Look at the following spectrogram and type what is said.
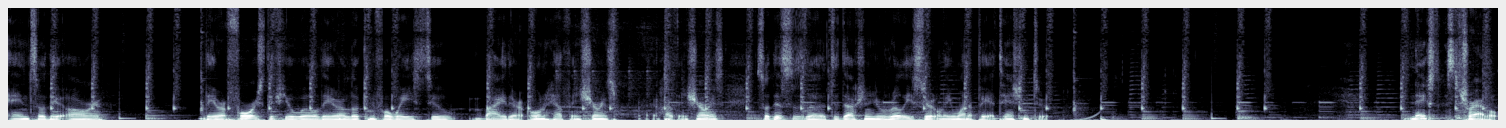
and so they are they are forced, if you will, they are looking for ways to buy their own health insurance health insurance. So this is a deduction you really certainly want to pay attention to. Next is travel.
